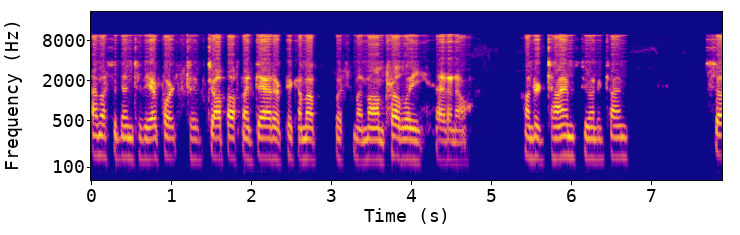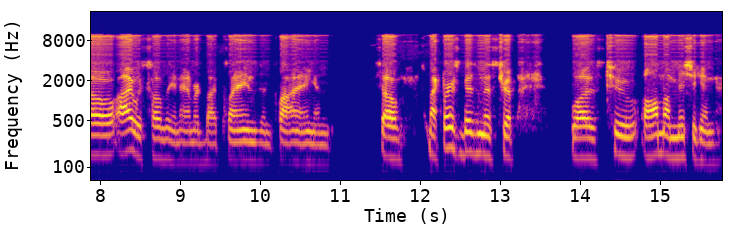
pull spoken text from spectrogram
I must have been to the airport to drop off my dad or pick him up with my mom probably, I don't know, 100 times, 200 times. So I was totally enamored by planes and flying. And so my first business trip was to Alma, Michigan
